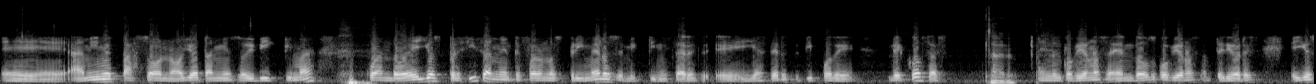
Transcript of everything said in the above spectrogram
eh, a mí me pasó, ¿no? Yo también soy víctima cuando ellos precisamente fueron los primeros en victimizar eh, y hacer este tipo de, de cosas. En los gobiernos, en dos gobiernos anteriores, ellos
